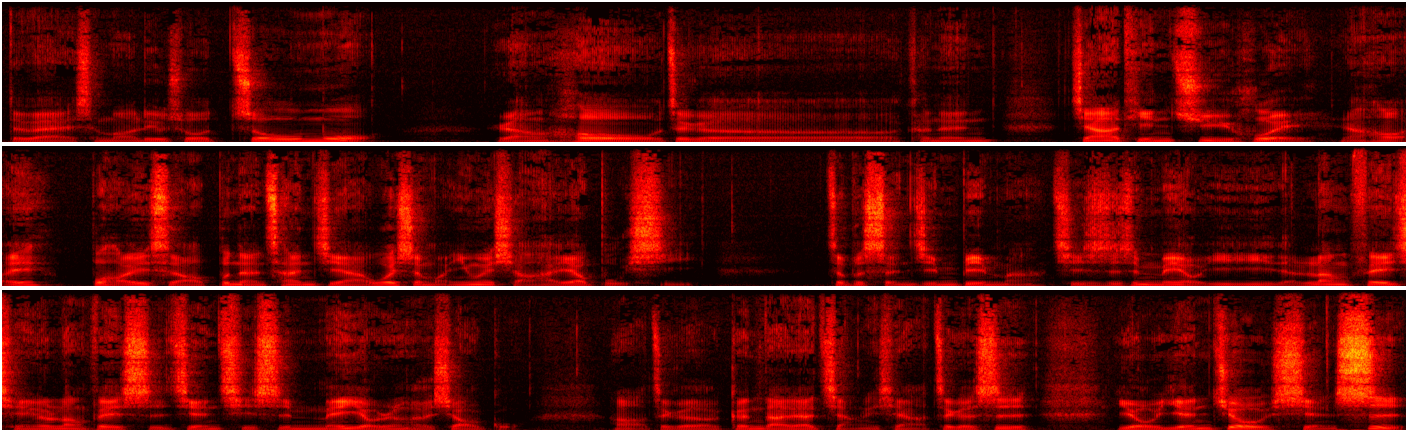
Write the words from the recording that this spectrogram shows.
对不对？什么，例如说周末，然后这个可能家庭聚会，然后诶。不好意思啊，不能参加。为什么？因为小孩要补习，这不神经病吗？其实是没有意义的，浪费钱又浪费时间，其实没有任何效果啊。这个跟大家讲一下，这个是有研究显示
